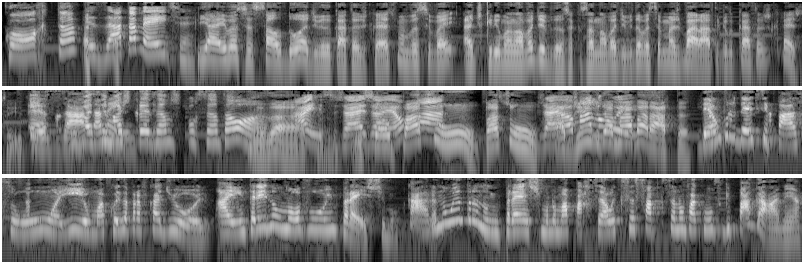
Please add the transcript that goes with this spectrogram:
corta. Exatamente. e aí você saldou a dívida do cartão de crédito, mas você vai adquirir uma nova dívida. Só que essa nova dívida vai ser mais barata que do cartão de crédito. É isso. É, mais Exatamente. 300% ao ano. Exato. Ah, isso já- Isso já é, é o um passo passo. um. Passo um. Já é a uma dívida luz. mais barata. Dentro desse passo 1 um aí, uma coisa pra ficar de olho. Aí entrei num novo empréstimo. Cara, não entra num empréstimo numa parcela que você sabe que você não vai conseguir pagar, né?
